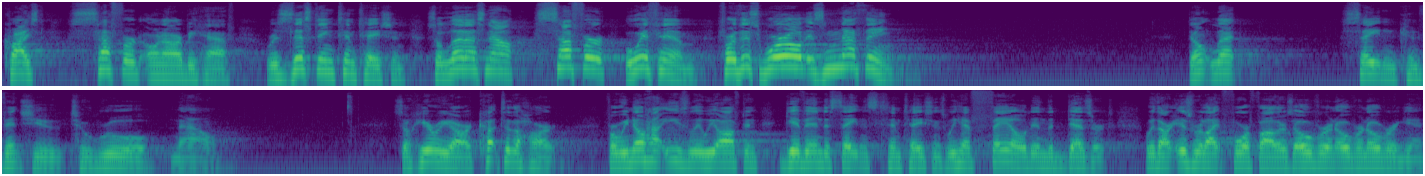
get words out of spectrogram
Christ suffered on our behalf, resisting temptation. So let us now suffer with Him for this world is nothing. Don't let Satan convince you to rule now. So here we are, cut to the heart, for we know how easily we often give in to Satan's temptations. We have failed in the desert with our Israelite forefathers over and over and over again.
